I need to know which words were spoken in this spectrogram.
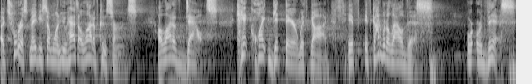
a tourist may be someone who has a lot of concerns, a lot of doubts, can't quite get there with God. If, if God would allow this, or, or this.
